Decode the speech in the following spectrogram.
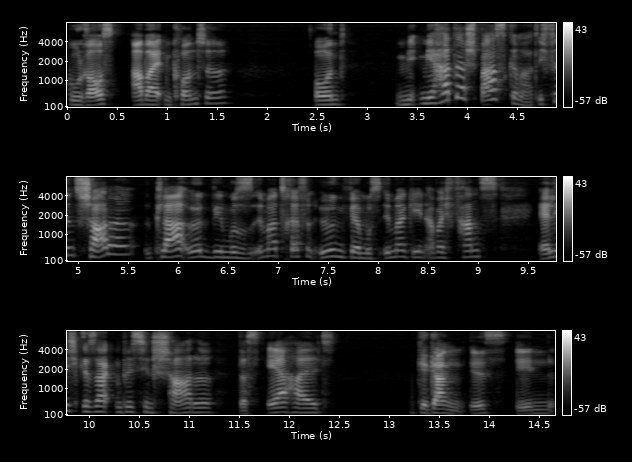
gut rausarbeiten konnte. Und mir, hat das Spaß gemacht. Ich finde es schade, klar, irgendwen muss es immer treffen, irgendwer muss immer gehen, aber ich fand es ehrlich gesagt ein bisschen schade, dass er halt gegangen ist in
